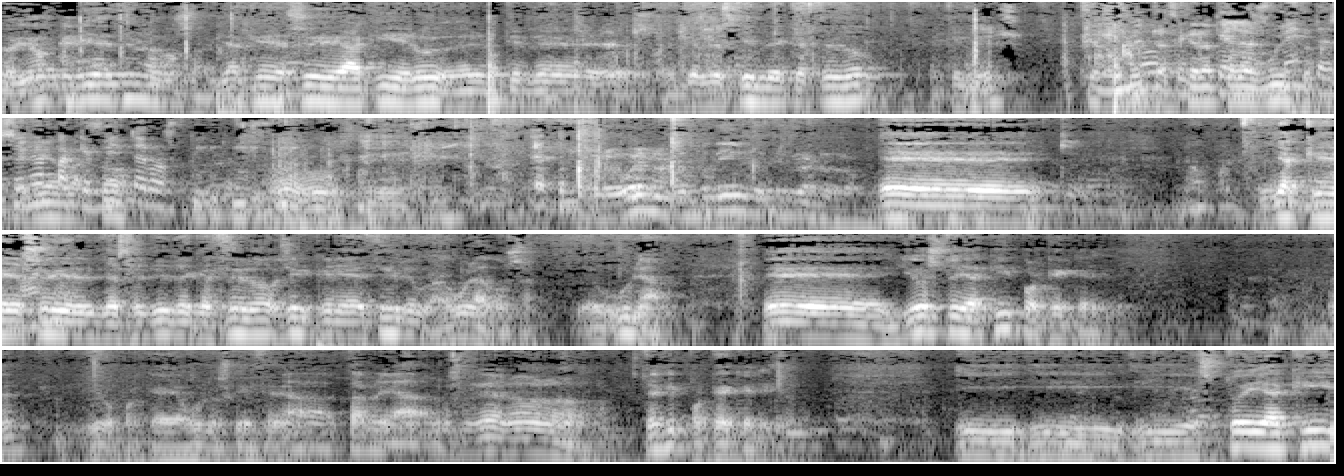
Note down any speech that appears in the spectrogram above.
No, yo quería decir una cosa, ya que soy aquí el, el que, le, el que desciende Quecedo, ¿qué es? Que lo metas, que era que para los metas, era para que meta los pitos. Pero bueno, no podéis decirlo. Eh, ya que soy el descendiente de Quecedo, sí que quería decir alguna cosa. Una, eh, yo estoy aquí porque he querido. ¿Eh? Digo, porque hay algunos que dicen, ah, está ya, no sé qué, no, no, no. Estoy aquí porque he querido. Y, y- y estoy aquí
